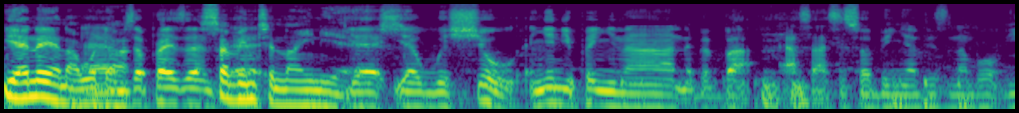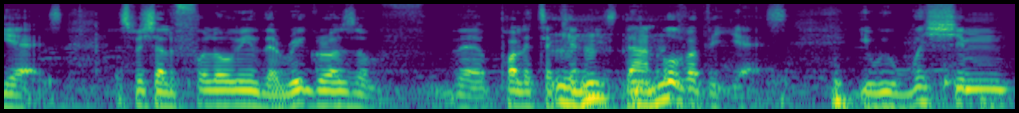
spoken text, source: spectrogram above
Yeah, no, yeah, would, uh, Mr. President, 79 years. Yeah, yeah, we show, and you na nebeba as I saw being this number of years, especially following the rigors of the politicking he's done over the years. You will wish him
